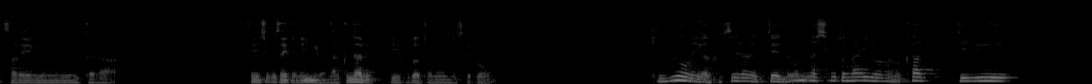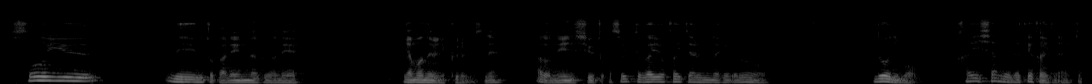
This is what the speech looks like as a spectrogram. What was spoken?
されるから転職サイトの意味がなくなるっていうことだと思うんですけど企業名が伏せられてどんな仕事内容なのかっていうそういうメールとか連絡がね山のように来るんですね。あと年収とかそういった概要書いてあるんだけど、どうにも会社名だけは書いてないと。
